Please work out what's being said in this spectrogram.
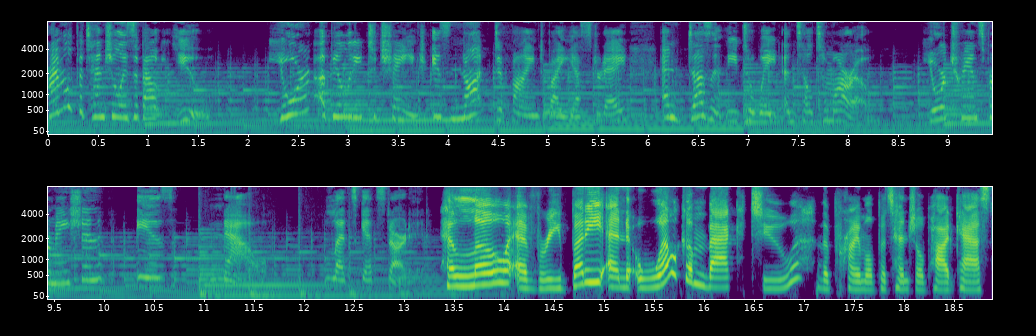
Primal potential is about you. Your ability to change is not defined by yesterday and doesn't need to wait until tomorrow. Your transformation is now. Let's get started. Hello, everybody, and welcome back to the Primal Potential Podcast.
